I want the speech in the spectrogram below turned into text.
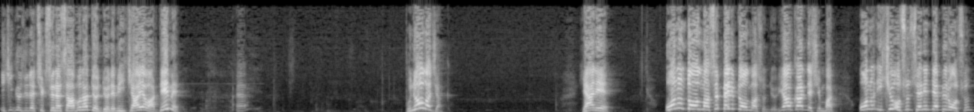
iki gözü de çıksın hesabına döndü. Öyle bir hikaye var değil mi? He? Bu ne olacak? Yani onun da olmasın benim de olmasın diyor. Ya kardeşim bak onun iki olsun senin de bir olsun.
